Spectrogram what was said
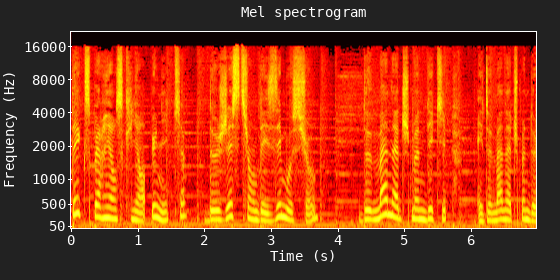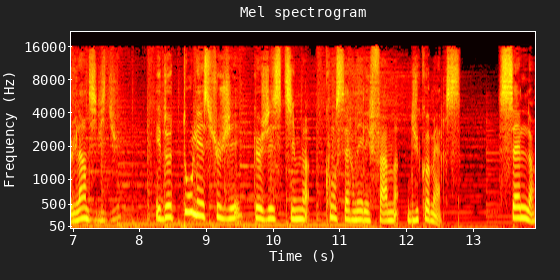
d'expérience client unique, de gestion des émotions, de management d'équipe et de management de l'individu, et de tous les sujets que j'estime concerner les femmes du commerce, celles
